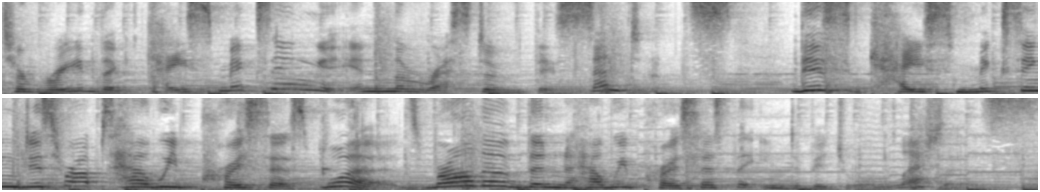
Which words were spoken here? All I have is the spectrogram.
to read the case mixing in the rest of this sentence. This case mixing disrupts how we process words rather than how we process the individual letters.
